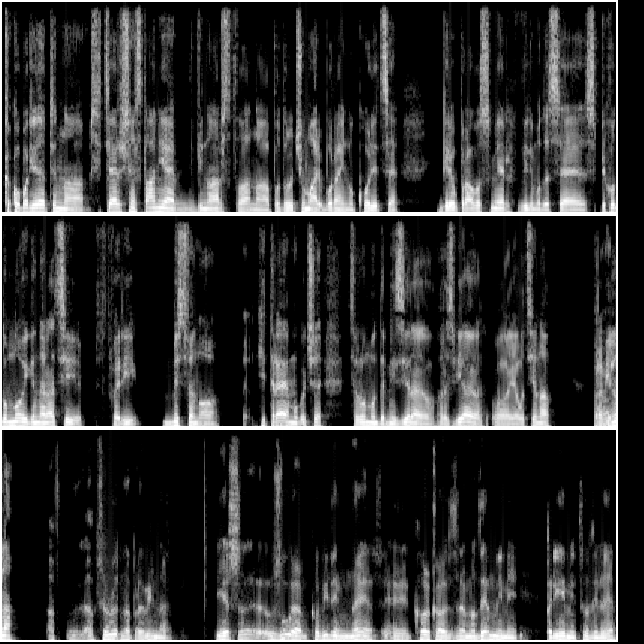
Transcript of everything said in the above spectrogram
Kako pa gledate na siceršnje stanje vinarstva na področju Maribora in okolice? Gre v pravo smer, vidimo, da se s prihodom novih generacij stvari bistveno hitreje, mogoče celo modernizirajo, razvijajo. Je ocena pravilna? Absolutno pravilna. Jaz užujem, ko vidim, ne, koliko z modernimi prijemi tudi ne,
